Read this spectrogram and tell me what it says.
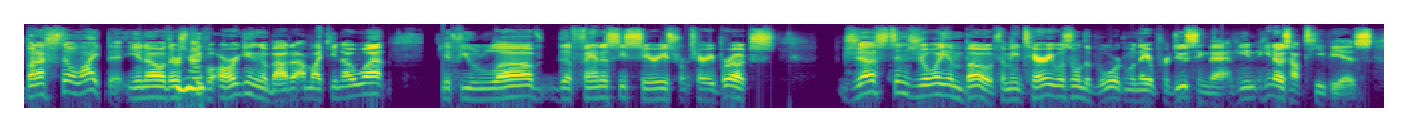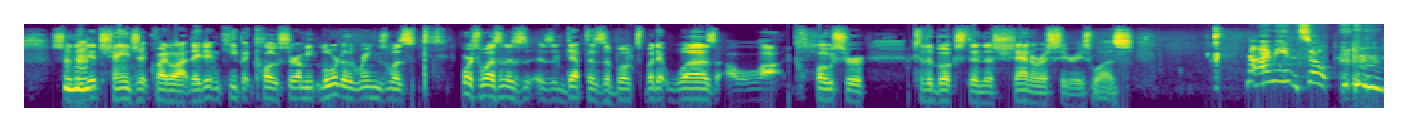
but I still liked it. You know, there's Mhm. people arguing about it. I'm like, you know what? If you love the fantasy series from Terry Brooks, just enjoy them both. I mean, Terry was on the board when they were producing that, and he he knows how TV is. So they Mhm. did change it quite a lot. They didn't keep it closer. I mean, Lord of the Rings was, of course, wasn't as as in depth as the books, but it was a lot closer to the books than the Shannara series was. No, I mean, so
